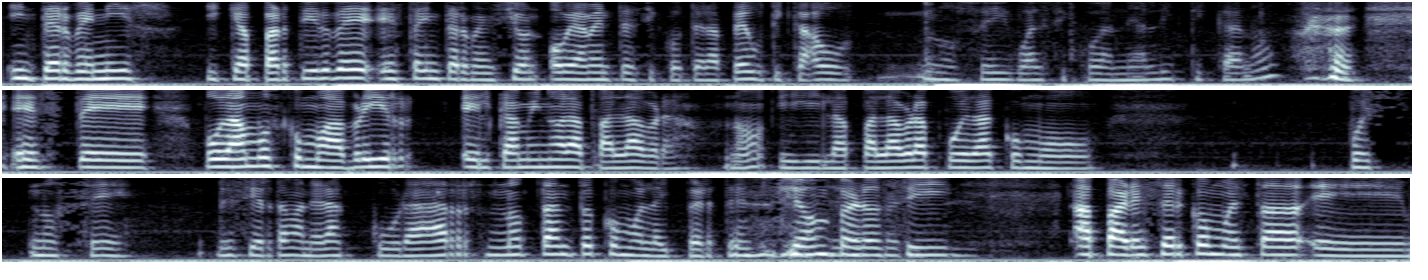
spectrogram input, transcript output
intervenir y que a partir de esta intervención, obviamente psicoterapéutica o no sé, igual psicoanalítica, ¿no? este, podamos como abrir el camino a la palabra, ¿no? Y la palabra pueda como, pues, no sé, de cierta manera curar, no tanto como la hipertensión, sí, pero sí aparecer como esta, eh,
